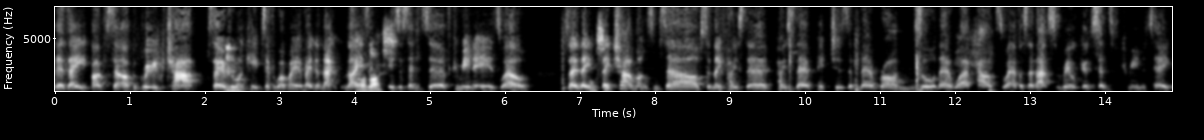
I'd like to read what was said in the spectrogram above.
there's a I've set up a group chat so mm. everyone mm. keeps everyone motivated and that that oh, is, nice. a, is, a, sense of community as well. So they, awesome. they chat amongst themselves and they post their post their pictures of their runs or their workouts or whatever. So that's a real good sense of community.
